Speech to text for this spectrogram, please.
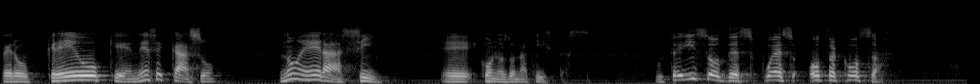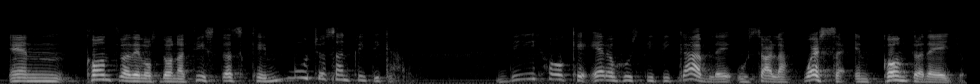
pero creo que en ese caso no era así eh, con los donatistas. Usted hizo después otra cosa en contra de los donatistas que muchos han criticado. Dijo que era justificable usar la fuerza en contra de ellos.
